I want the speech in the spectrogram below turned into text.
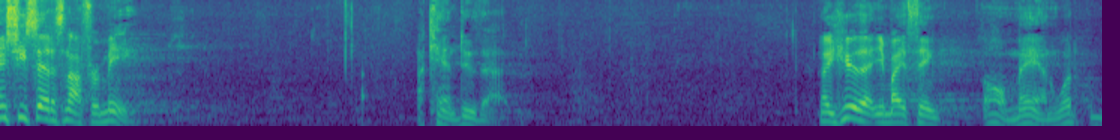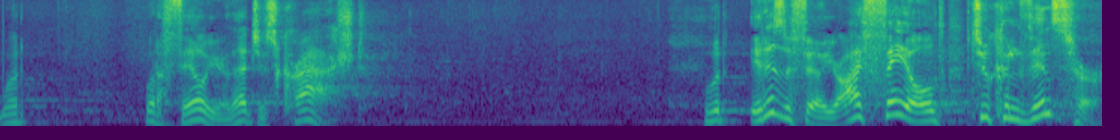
and she said, It's not for me. I can't do that. Now, you hear that, you might think, Oh man, what, what, what a failure. That just crashed. It is a failure. I failed to convince her.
